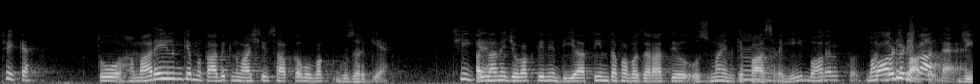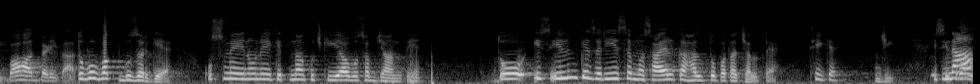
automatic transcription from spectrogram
ٹھیک ہے۔ تو ہمارے علم کے مطابق نواز شریف صاحب کا وہ وقت گزر گیا ہے۔ اللہ نے جو وقت انہیں دیا تین دفعہ وزارات عظمہ ان کے پاس رہی۔ بہت بہت بڑی بات ہے۔ جی۔ بہت بڑی بات۔ تو وہ وقت گزر گیا ہے۔ اس میں انہوں نے کتنا کچھ کیا وہ سب جانتے ہیں۔ تو اس علم کے ذریعے سے مسائل کا حل تو پتہ چلتا ہے۔ ٹھیک ہے۔ جی۔ نام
